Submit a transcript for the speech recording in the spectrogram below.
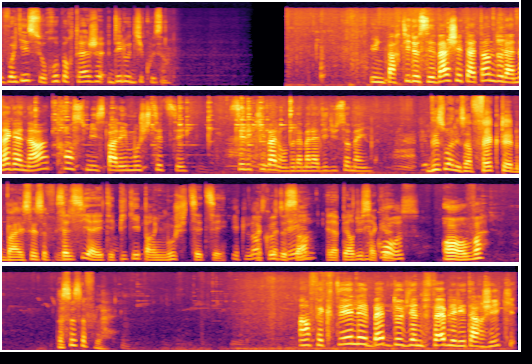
Voyez ce reportage d'Élodie Cousin. Une partie de ces vaches est atteinte de la nagana, transmise par les mouches tsetse. C'est l'équivalent de la maladie du sommeil. Celle-ci a été piquée par une mouche tsetse. À cause de ça, elle a perdu sa queue. Infectées, les bêtes deviennent faibles et léthargiques.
